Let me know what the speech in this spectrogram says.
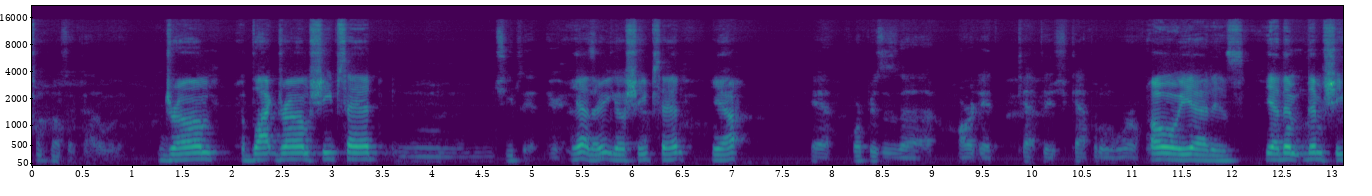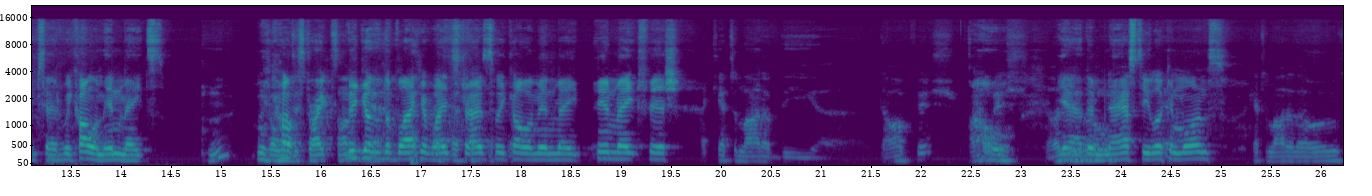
Something else I caught over there. Drum, a black drum, sheep's head. Mm, sheepshead. There Yeah, there you go, sheep's head. Yeah. Yeah, Corpus is the hardhead catfish capital of the world. Oh yeah, it is. Yeah, them them sheep's head. We call them inmates. Hmm? We call- the stripes on because Yeah. of the black and white stripes, we call them inmate inmate fish. I catch a lot of the uh, dogfish. Oh, rockfish, the Yeah, them little- nasty looking ones. Catch a lot of those.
